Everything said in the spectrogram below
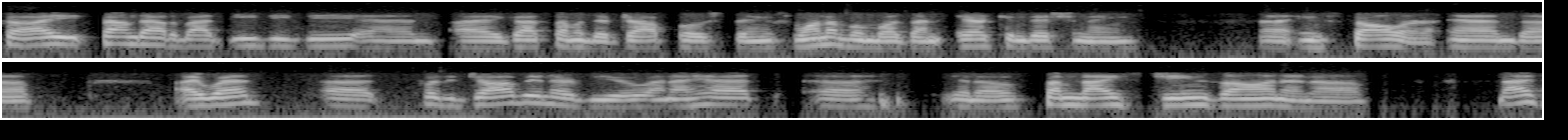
so I found out about EDD and I got some of their job postings. One of them was an air conditioning uh, installer, and uh, I went uh, for the job interview, and I had, uh, you know, some nice jeans on and a nice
